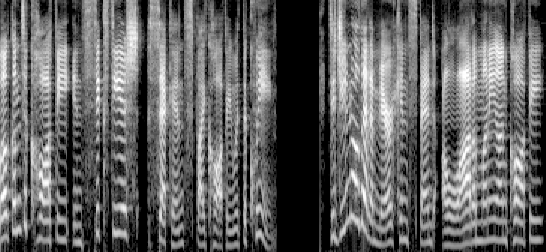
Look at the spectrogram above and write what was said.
Welcome to Coffee in 60 ish Seconds by Coffee with the Queen. Did you know that Americans spend a lot of money on coffee?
